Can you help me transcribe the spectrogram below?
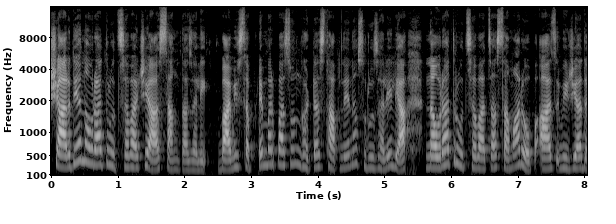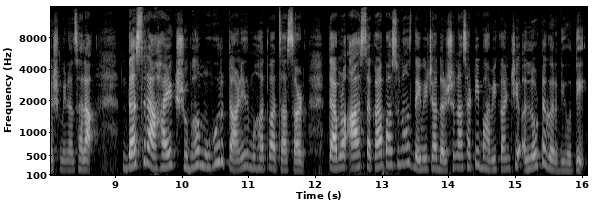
शारदीय नवरात्र उत्सवाची आज सांगता झाली. बावीस सप्टेंबरपासून घटस्थापनेनं सुरू झालेल्या नवरात्र उत्सवाचा समारोप आज विजयादशमीनं झाला. दसरा हा एक शुभ मुहूर्त आणि महत्त्वाचा सण. त्यामुळं आज सकाळपासूनच देवीच्या दर्शनासाठी भाविकांची अलोट गर्दी होती.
